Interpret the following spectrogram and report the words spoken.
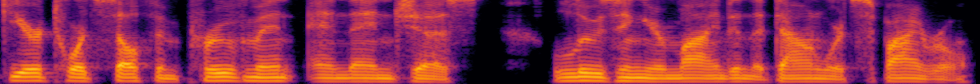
geared towards self-improvement and then just losing your mind in the downward spiral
